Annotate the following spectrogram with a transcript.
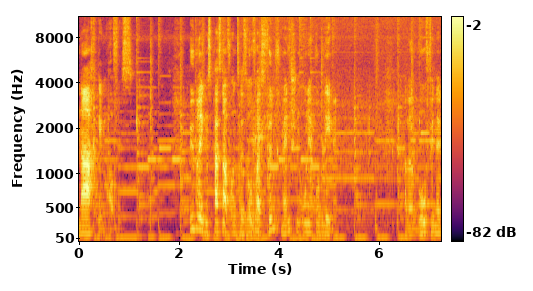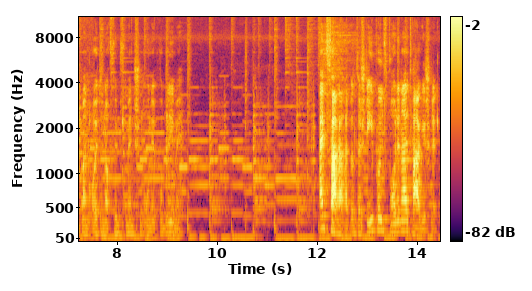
nach dem Office. Übrigens passen auf unsere Sofas fünf Menschen ohne Probleme. Aber wo findet man heute noch fünf Menschen ohne Probleme? Ein Pfarrer hat unser Stehpult vor den Altar geschleppt.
